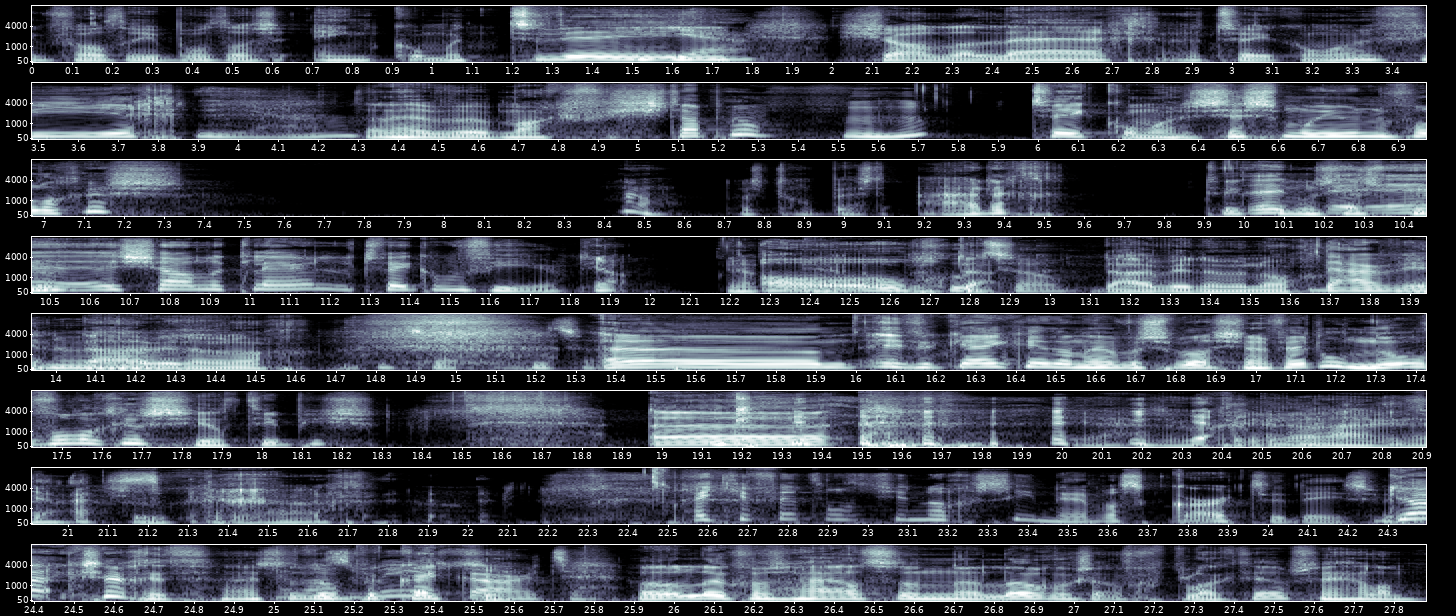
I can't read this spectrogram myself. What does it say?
13,2. Valtteri Bottas 1,2. Ja. Charles Leclerc eh, 2,4. Ja. Dan hebben we Max Verstappen, Mhm. 2,6 miljoen volgers. Nou, dat is toch best aardig. 2,6 Eh, miljoen. eh, Charles Leclerc, 2,4. Ja, ja, oh, ja, dus goed daar- zo. Daar winnen we nog. Daar winnen Ja, we daar nog. winnen we nog. Goed zo, goed zo. Ehm, even kijken, dan hebben we Sebastian Vettel, nul volgers. Heel typisch. Eh, ja, dat is ook Ja, raar, hè? ja, dat is ook raar. Had je Vetteltje nog gezien? Hij was karten deze week. Ja, ik zag het. Hij Hij staat was op een katje. karten. Wel leuk was, hij had zijn logo's afgeplakt hè, op zijn helm.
